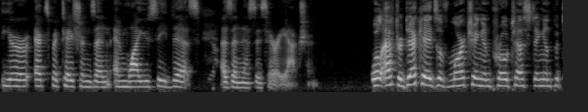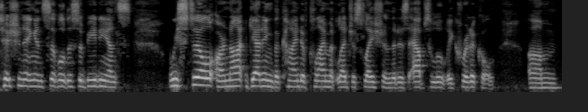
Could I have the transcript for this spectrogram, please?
your expectations and, and why you see this as a necessary action. Well, after decades of marching and protesting and petitioning and civil disobedience, we still are not getting the kind of climate legislation that is absolutely critical. Um,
